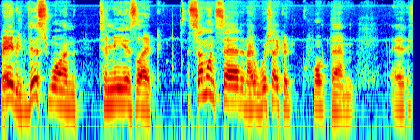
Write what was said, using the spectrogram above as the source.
baby, this one to me is like someone said, and I wish I could quote them. It's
